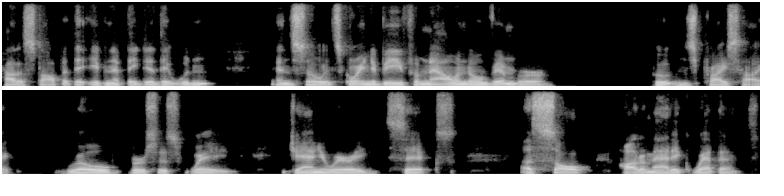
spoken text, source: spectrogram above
how to stop it. They, even if they did, they wouldn't. And so it's going to be from now in November Putin's price hike, Roe versus Wade, January 6th, assault automatic weapons.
